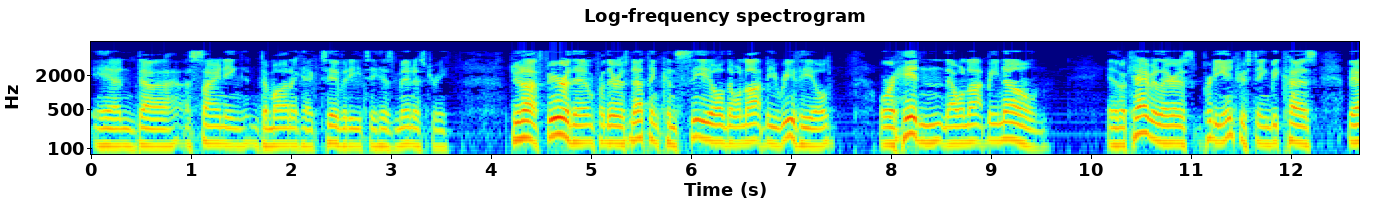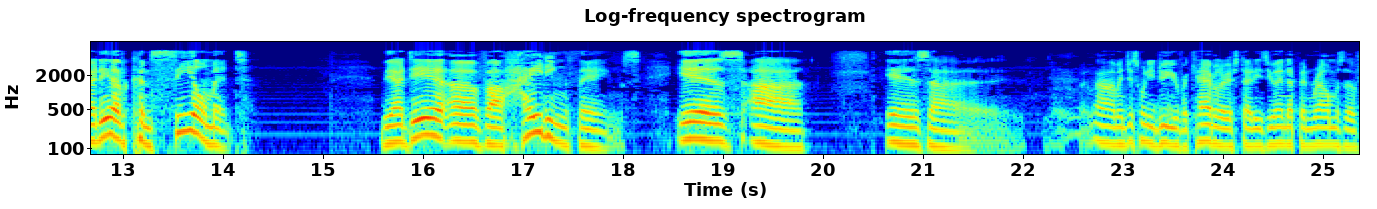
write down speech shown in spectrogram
and uh, assigning demonic activity to his ministry. Do not fear them, for there is nothing concealed that will not be revealed, or hidden that will not be known. And the vocabulary is pretty interesting because the idea of concealment, the idea of uh, hiding things, is uh, is uh, um, and just when you do your vocabulary studies, you end up in realms of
